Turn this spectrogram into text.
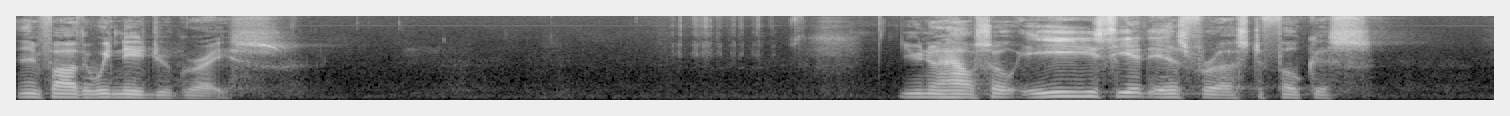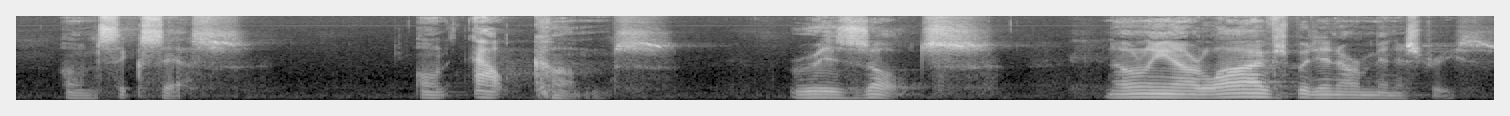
And then, Father, we need your grace. You know how so easy it is for us to focus on success, on outcomes, results, not only in our lives, but in our ministries.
